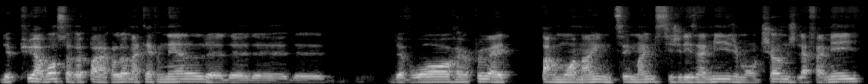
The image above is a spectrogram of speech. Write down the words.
plus avoir ce repère-là maternel, de, de, de, de, voir un peu être par moi-même, même si j'ai des amis, j'ai mon chum, j'ai de la famille,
